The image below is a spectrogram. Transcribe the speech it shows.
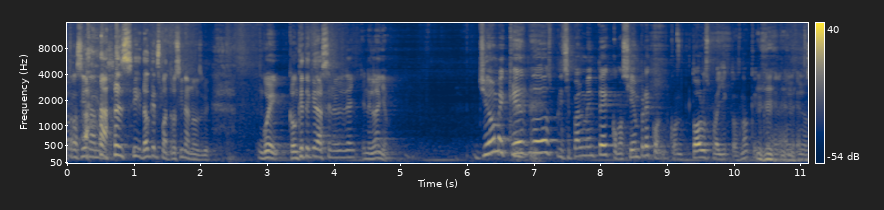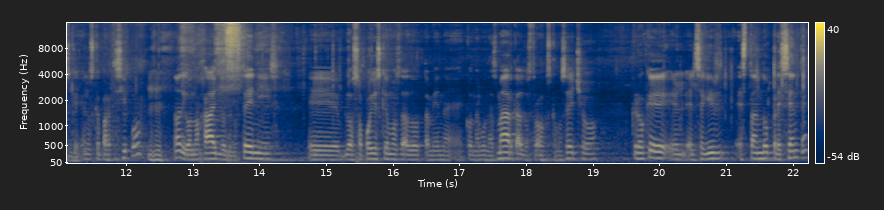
patrocínanos. sí, Dockers patrocínanos, güey. Güey, ¿con qué te quedas en el, en el año? Yo me quedo principalmente, como siempre, con, con todos los proyectos ¿no? que, en, en- en los que, en los que participo. ¿no? Digo, no hype, los de los tenis, eh, los apoyos que hemos dado también eh, con algunas marcas, los trabajos que hemos hecho. Creo que el, el seguir estando presente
